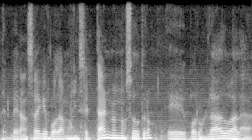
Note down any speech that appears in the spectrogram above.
de esperanza de que podamos insertarnos nosotros, eh, por un lado, a la,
